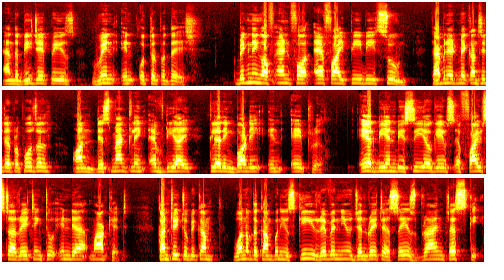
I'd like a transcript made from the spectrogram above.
and the BJP's win in Uttar Pradesh. Beginning of end for FIPB soon. Cabinet may consider proposal on dismantling FDI clearing body in April. Airbnb CEO gives a 5-star rating to India market. Country to become one of the company's key revenue generators, says Brian Chesky.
